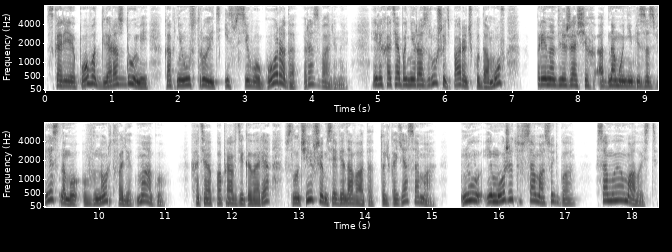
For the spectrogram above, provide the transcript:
Скорее, повод для раздумий, как не устроить из всего города развалины. Или хотя бы не разрушить парочку домов, принадлежащих одному небезызвестному в Нортфоле магу. Хотя, по правде говоря, в случившемся виновата только я сама. Ну, и может, сама судьба. Самую малость.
